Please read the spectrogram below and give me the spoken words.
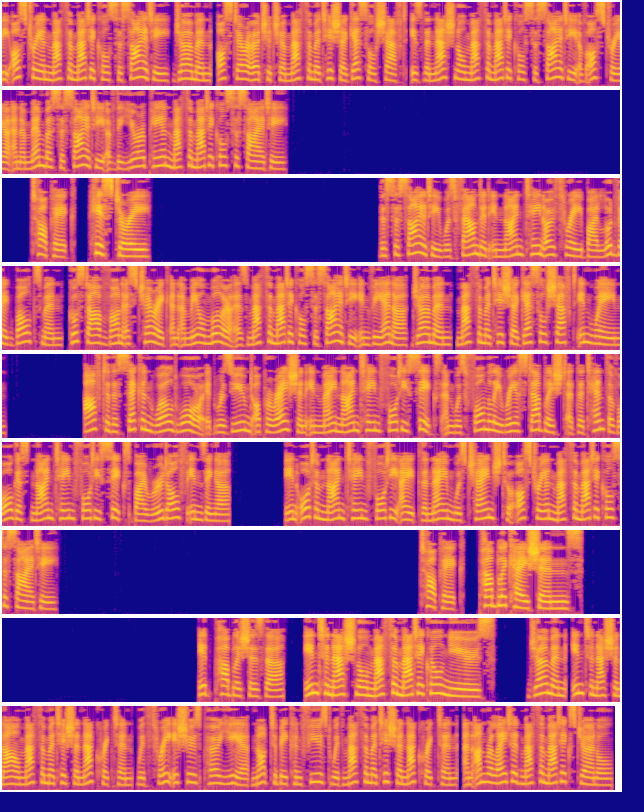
The Austrian Mathematical Society German, Österreichische Mathematische Gesellschaft is the national mathematical society of Austria and a member society of the European Mathematical Society. History The society was founded in 1903 by Ludwig Boltzmann, Gustav von Escherich and Emil Müller as Mathematical Society in Vienna German, Mathematische Gesellschaft in Wien. After the Second World War it resumed operation in May 1946 and was formally re-established at 10 August 1946 by Rudolf Inzinger. In autumn 1948 the name was changed to Austrian Mathematical Society. Topic: Publications. It publishes the International Mathematical News German, International Mathematische Nachrichten with three issues per year not to be confused with Mathematische Nachrichten, an unrelated mathematics journal.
